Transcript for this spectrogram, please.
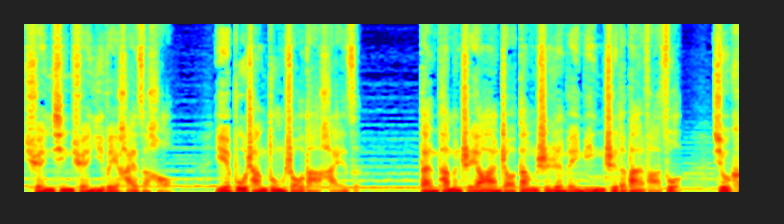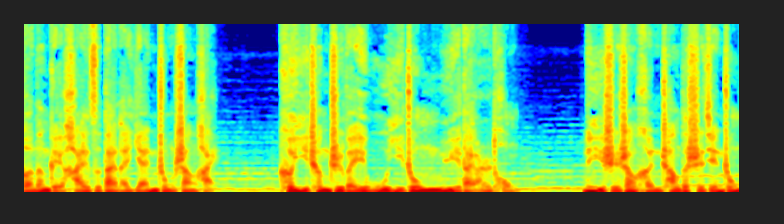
全心全意为孩子好，也不常动手打孩子，但他们只要按照当时认为明智的办法做，就可能给孩子带来严重伤害。可以称之为无意中虐待儿童。历史上很长的时间中，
